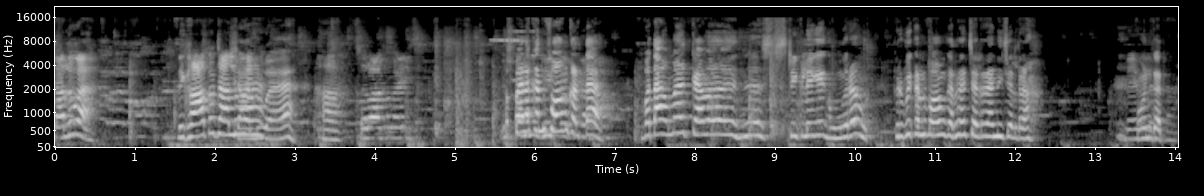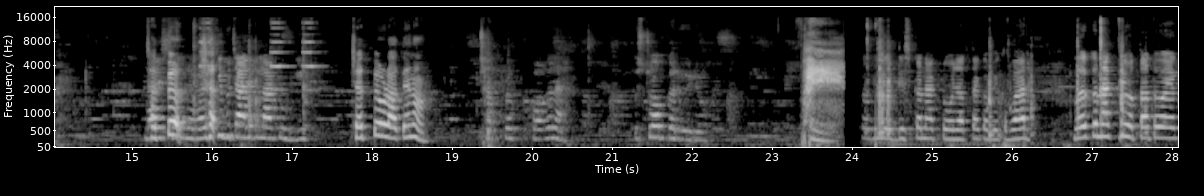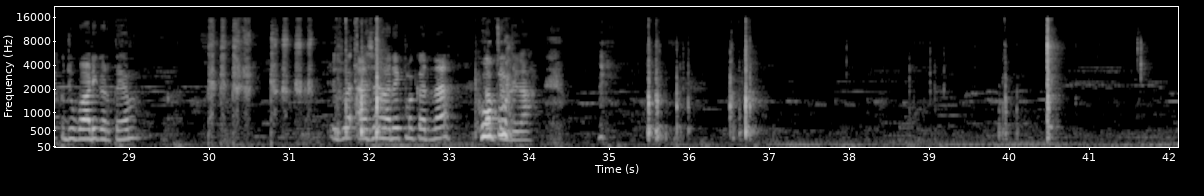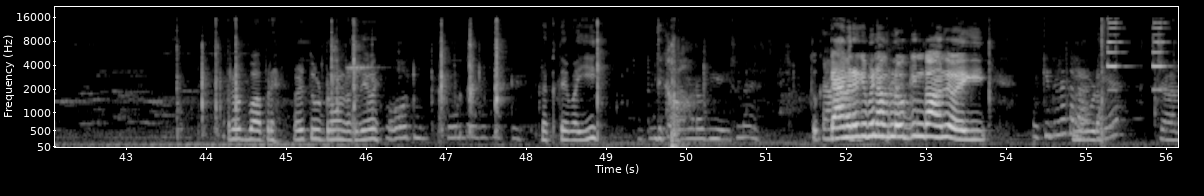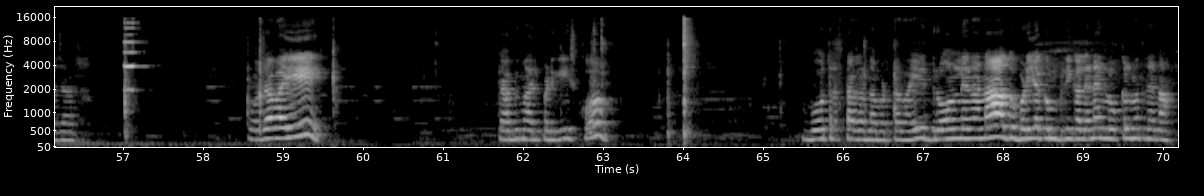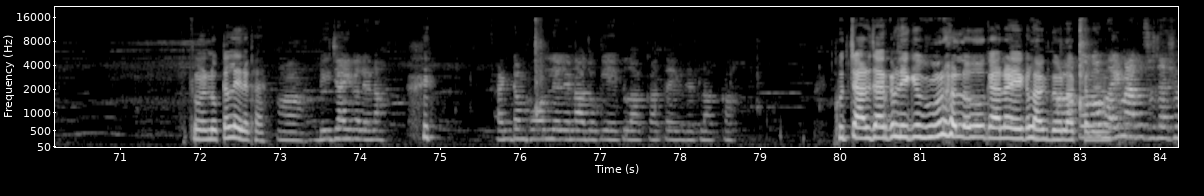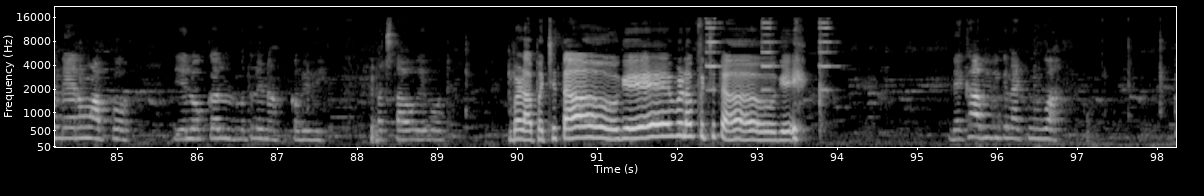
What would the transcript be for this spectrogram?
चालू है? दिखा तो चालू, चालू है। है। हाँ चलो गाइस पहले कंफर्म करता है। बताओ मैं कैमरा स्टिक लेके घूम रहा हूँ फिर भी कंफर्म करना है, चल रहा नहीं चल रहा। ऑन कर। छत पे छत, पे उड़ाते हैं ना? छत पे पागल है। स्टॉप कर वीडियो कभी डिस्कनेक्ट हो जाता है कभी कभार। मगर कनेक्ट नहीं होता तो एक जुगाड़ी करते हैं हम। इसमें ऐसे हर एक में करना है फूक। चलेगा। अरे बाप रे अरे तू ड्रोन रख दे ओ तू छोड़ दे रखते भाई। दिखा कैमरा भी है इसमें। तो कैमरे के बिना ब्लॉगिंग कहाँ से होएगी? कितने का लाइट है? चार हज़ार हो जा भाई। क्या बीमारी पड़ गई इसको? बहुत रट्टा करना पड़ता भाई। ड्रोन लेना ना तो बढ़िया कंपनी का लेना लोकल मत लेना। तुमने लोकल ले रखा है? हाँ डीजाई का लेना। फैंटम फ़ोन ले लेना जो कि एक लाख का है एक डेढ़ लाख का। खुद चार हज़ार का लेके घूम रहे लोगों कह रहा है एक लाख दो लाख का। भाई मैं तो सजेशन दे रहा हूँ आपको। ये लोकल मत लेना कभी भी। पछताओगे बहुत। बड़ा पछताओगे बड़ा पछताओगे। देखा अभी भी कनेक्ट नहीं हुआ।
